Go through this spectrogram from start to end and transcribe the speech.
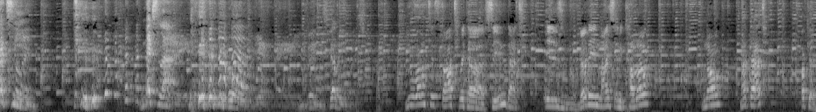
Cutscene! Next line. oh, yeah, enjoy these very much. You want to start with a scene that is very nice in color? No, not that. Okay.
